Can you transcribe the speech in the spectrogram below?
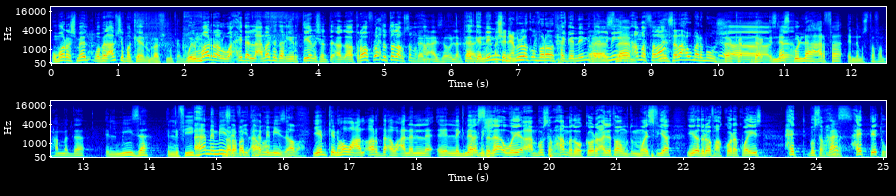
ومرة شمال وما بيلعبش في ما مكانه بيلعبش مكانه والمرة الوحيدة اللي عملت تغييرتين عشان الأطراف رحت طلع مصطفى ده محمد. أنا عايز أقول لك. هتجنني؟ عشان يعملوا لك اوفرات هتجنني؟ ده لمين. محمد صلاح؟ لصلاح ومرموش. ده, الناس. كلها عارفة إن مصطفى محمد ده الميزة اللي فيه أهم ميزة ضربات فيه طبعا اهم ميزة. طبعا. يمكن هو على الأرض أو على ال- الجناب بس مش لا وبص يا محمد هو الكورة عالية طبعا مميز فيها يقدر يقف على الكورة كويس. حت بص يا محمد بس. حتته.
